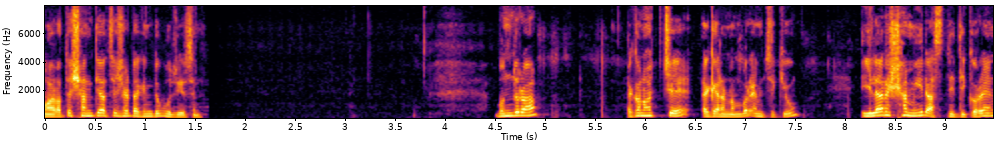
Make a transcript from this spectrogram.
মরাতে শান্তি আছে সেটা কিন্তু বুঝিয়েছেন। বন্ধুরা, এখন হচ্ছে এগারো নম্বর এমসিকিউ ইলার স্বামী রাজনীতি করেন।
